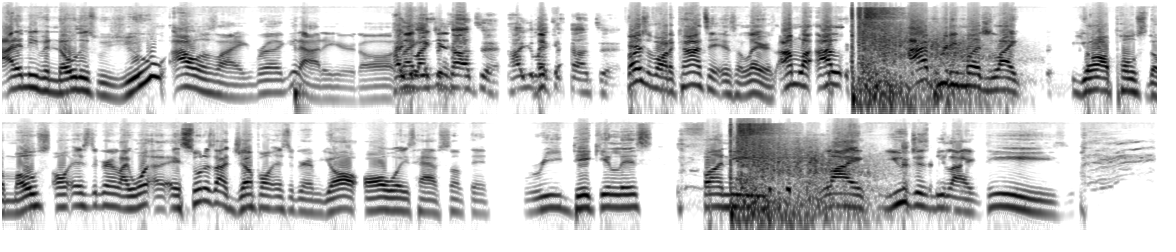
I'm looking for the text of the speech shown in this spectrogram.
I didn't even know this was you. I was like, bruh, get out of here, dog. How you like the just- content? How you like the content? First of all, the content is hilarious. I'm like, I, I pretty much like y'all post the most on Instagram. Like, one, uh, as soon as I jump on Instagram, y'all always have something ridiculous, funny. like, you just be like, these.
